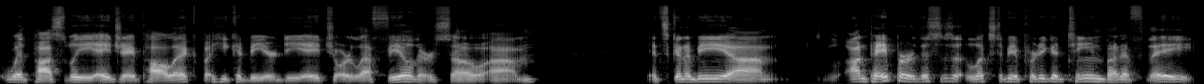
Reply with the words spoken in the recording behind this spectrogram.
with possibly AJ Pollock, but he could be your DH or left fielder. So um, it's going to be um, on paper. This is it looks to be a pretty good team, but if they,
